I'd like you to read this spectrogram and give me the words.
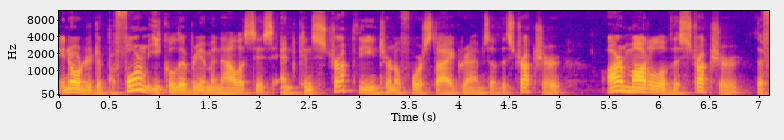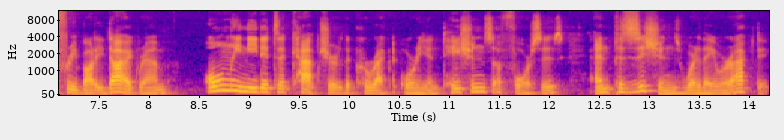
In order to perform equilibrium analysis and construct the internal force diagrams of the structure, our model of the structure, the free body diagram, only needed to capture the correct orientations of forces and positions where they were acting,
